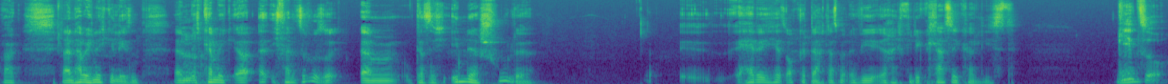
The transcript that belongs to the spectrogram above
Fuck. Nein, habe ich nicht gelesen. Ähm, Ich kann mich, äh, ich fand sowieso, ähm, dass ich in der Schule hätte ich jetzt auch gedacht, dass man irgendwie recht viele Klassiker liest. Geht so.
